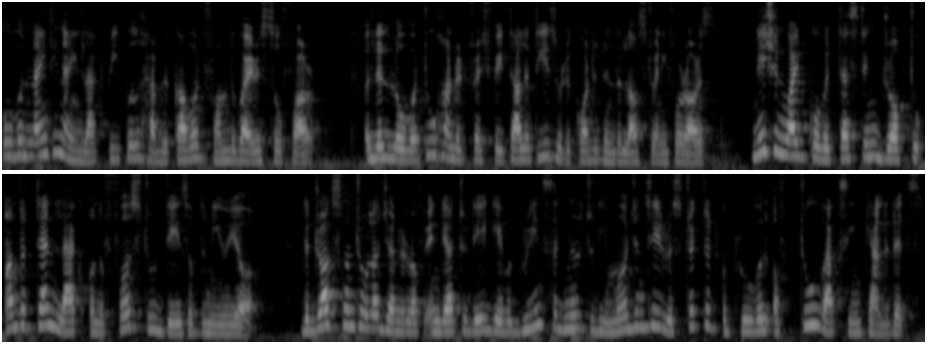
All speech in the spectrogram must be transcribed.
over 99 lakh people have recovered from the virus so far. A little over 200 fresh fatalities were recorded in the last 24 hours. Nationwide COVID testing dropped to under 10 lakh on the first two days of the new year. The Drugs Controller General of India today gave a green signal to the emergency restricted approval of two vaccine candidates.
